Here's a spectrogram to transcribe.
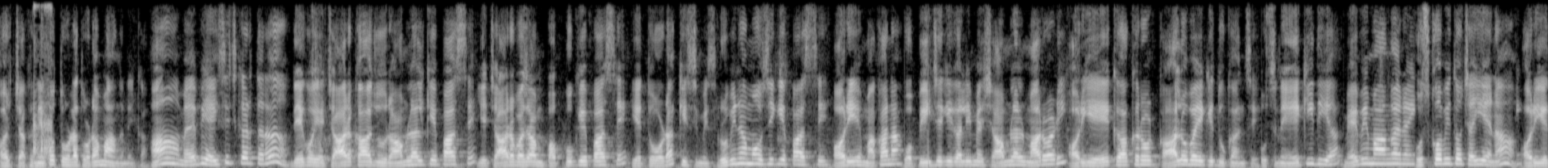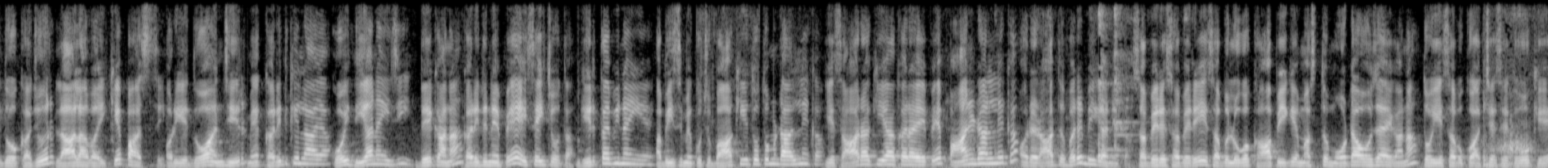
और चखने को थोड़ा थोड़ा मांगने का। हाँ मैं भी ऐसी करता ना। देखो, ये चार काजू रामलाल के पास से, ये चार बादाम पप्पू के पास से, ये थोड़ा किसमिस रूबीना मौसी के पास से और ये मखाना, वो पीछे की गली में श्यामलाल मारवाड़ी और ये एक अखरोट कालो भाई की दुकान से। उसने एक ही दिया, मैं भी मांगा नहीं। उसको भी तो चाहिए ना। और ये दो खजूर लाला भाई के पास से और ये दो अंजीर मैं खरीद के लाया। कोई दिया नहीं जी। देखा ना, खरीदने पे ऐसे ही चौथा, गिरता भी नहीं है। अभी इसमें कुछ बाकी है तो तुम डालने का। ये सारा किया कराए पे पानी डालने का और रात भर भिगाने का। सवेरे सवेरे सब लोग खा पी के मस्त मोटा हो जाएगा ना तो ये सबको अच्छे से धो के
